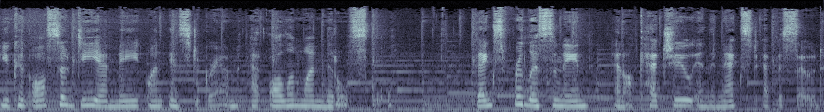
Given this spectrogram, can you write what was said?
You can also DM me on Instagram at All in One Middle School. Thanks for listening, and I'll catch you in the next episode.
